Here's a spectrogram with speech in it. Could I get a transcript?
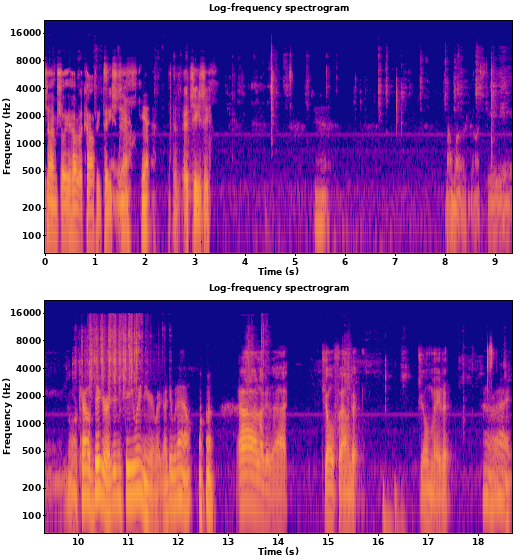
sometime. Show you how to copy paste. Yeah, yeah. It- It's easy. Mama's got the NorCal Digger. I didn't see you in here, but I do now. Ah, look at that. Joe found it. Joe made it. All right.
